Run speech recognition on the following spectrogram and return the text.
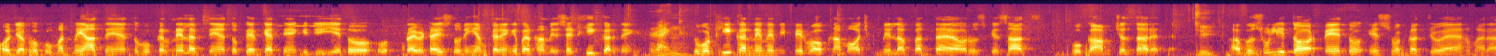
और जब हुकूमत में आते हैं तो वो करने लगते हैं तो फिर कहते हैं कि जी ये तो प्राइवेटाइज तो नहीं हम करेंगे बट हम इसे ठीक कर देंगे। Right. तो वो ठीक करने में भी फिर वो अपना मौज मेला बनता है और उसके साथ वो काम चलता रहता है। अब उसूली तौर पे तो इस वक्त जो है हमारा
